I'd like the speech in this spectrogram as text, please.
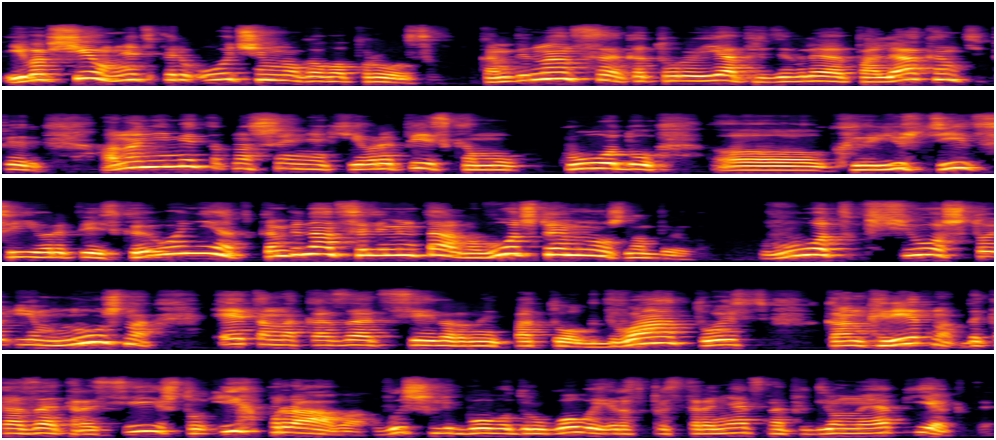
И вообще у меня теперь очень много вопросов. Комбинация, которую я предъявляю полякам теперь, она не имеет отношения к европейскому коду, э, к юстиции европейской. О нет, комбинация элементарна. Вот что им нужно было. Вот все, что им нужно, это наказать Северный поток-2, то есть конкретно доказать России, что их право выше любого другого и распространяться на определенные объекты.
